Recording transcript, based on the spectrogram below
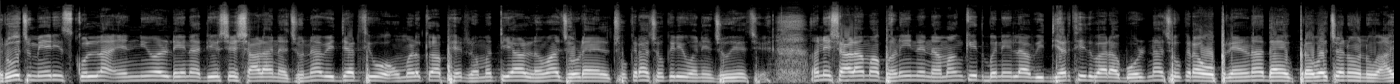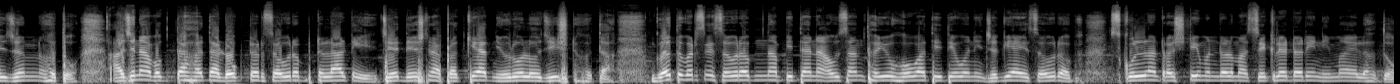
રોજ મેરી સ્કૂલના એન્યુઅલ ડેના દિવસે શાળાના જૂના વિદ્યાર્થીઓ ઉમળકા ફેર રમતિયાળ નવા જોડાયેલ છોકરા છોકરીઓને જુએ છે. અને શાળામાં ભણીને નામાંકિત બનેલા વિદ્યાર્થી દ્વારા બોર્ડના છોકરાઓ પ્રેરણાદાયક પ્રવચનોનું આયોજન હતું. આજના વક્તા હતા ડૉક્ટર સૌરભ તલાટી, જે દેશના પ્રખ્યાત ન્યુરોલોજિસ્ટ હતા. ગત વર્ષે સૌરભના પિતાના અવસાન થયું હોવાથી તેઓની જગ્યાએ સૌરભ સ્કૂલના ટ્રસ્ટી મંડળમાં સેક્રેટરી નિમાયેલ હતો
